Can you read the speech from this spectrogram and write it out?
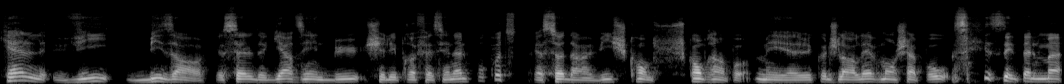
Quelle vie bizarre que celle de gardien de but chez les professionnels. Pourquoi tu te ferais ça dans la vie? Je, je comprends pas. Mais écoute, je leur lève mon chapeau. C'est tellement,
